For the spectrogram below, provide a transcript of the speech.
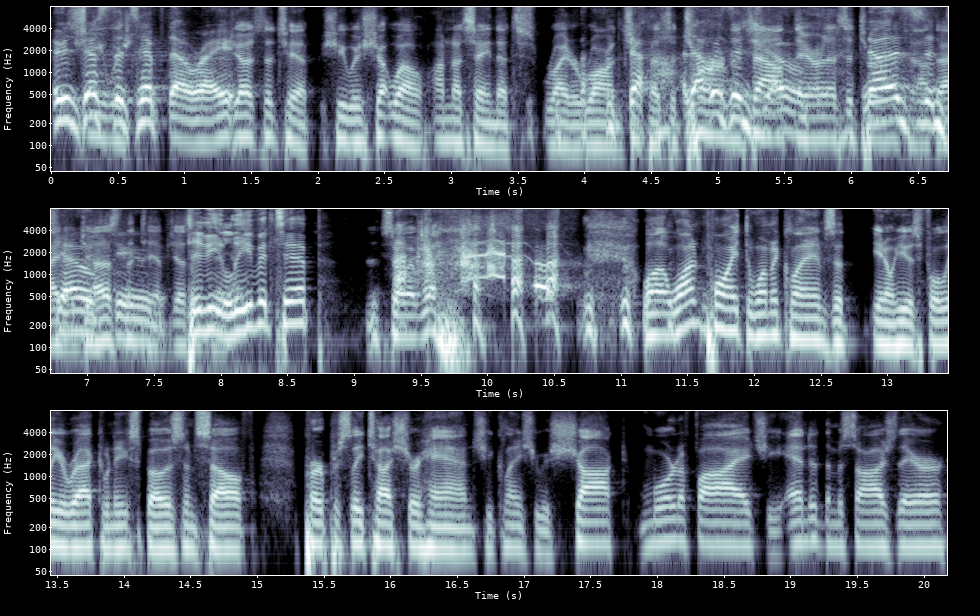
it was she just the tip though, right? Just the tip. She was shut. Well, I'm not saying that's right or wrong. That- just that's a that term was a that's out there. That's a term. That's that's a joke, Just the tip. Just Did the he tip. leave a tip? So at one, well, at one point, the woman claims that you know he was fully erect when he exposed himself. Purposely touched her hand. She claims she was shocked, mortified. She ended the massage there.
